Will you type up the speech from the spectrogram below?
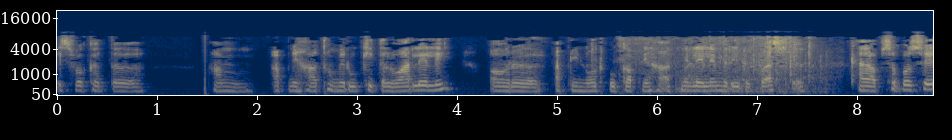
इस वक्त हम अपने हाथों में रूखी तलवार ले लें और अपनी नोटबुक अपने हाथ में ले लें। मेरी रिक्वेस्ट है आप सबों से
